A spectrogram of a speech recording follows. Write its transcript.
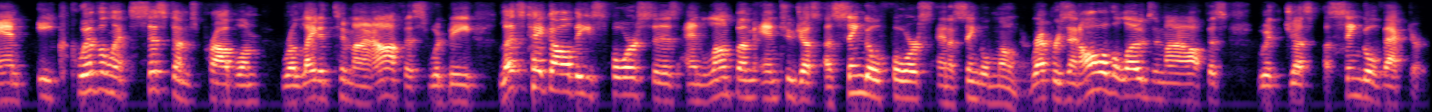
an equivalent systems problem related to my office would be let's take all these forces and lump them into just a single force and a single moment. Represent all the loads in my office with just a single vector.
